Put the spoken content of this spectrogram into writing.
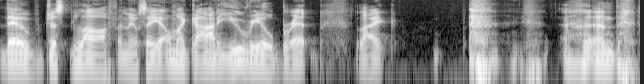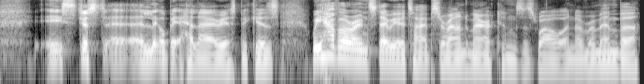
they'll just laugh and they'll say, "Oh my god, are you real Brit?" Like, and it's just a, little bit hilarious because we have our own stereotypes around Americans as well. And I remember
